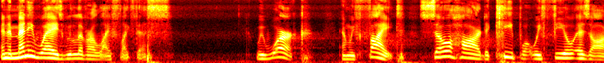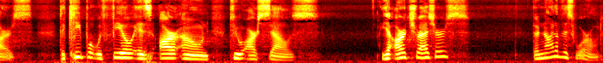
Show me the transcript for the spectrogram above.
And in many ways, we live our life like this. We work and we fight so hard to keep what we feel is ours, to keep what we feel is our own to ourselves. Yet our treasures, they're not of this world.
